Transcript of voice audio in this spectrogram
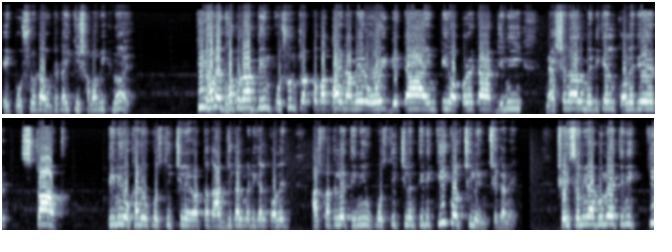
এই প্রশ্নটা ওঠাটাই কি স্বাভাবিক নয়? কীভাবে ঘটনার দিন প্রসূন চট্টোপাধ্যায় নামের ওই ডেটা এন্ট্রি অপারেটর যিনি ন্যাশনাল মেডিকেল কলেজের স্টাফ তিনি ওখানে উপস্থিত ছিলেন। অর্থাৎ আর্জিক্যাল মেডিকেল কলেজ হাসপাতালে তিনি উপস্থিত ছিলেন। তিনি কি করছিলেন সেখানে? সেই সেমিনার রুমে তিনি কি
